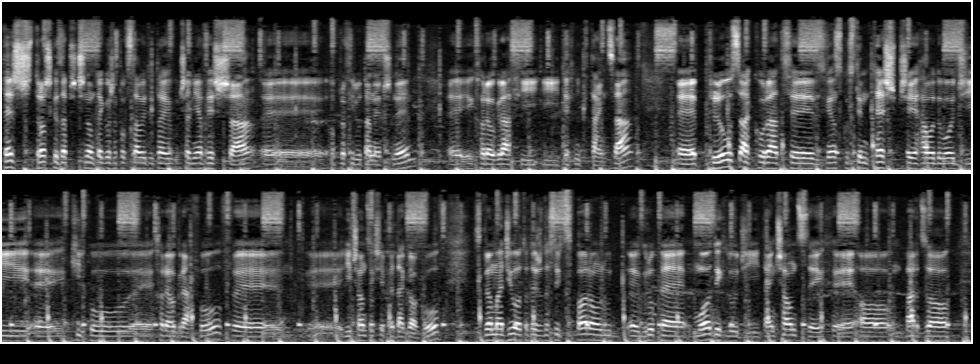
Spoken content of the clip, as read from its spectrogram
też troszkę za przyczyną tego, że powstała tutaj uczelnia wyższa o profilu tanecznym, choreografii i technik tańca. E, Plus akurat e, w związku z tym też przyjechało do Łodzi e, kilku e, choreografów, e, e, liczących się pedagogów. Zgromadziło to też dosyć sporą e, grupę młodych ludzi tańczących e, o bardzo e,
